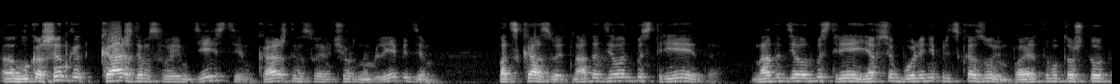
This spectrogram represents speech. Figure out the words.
э, Лукашенко каждым своим действием, каждым своим черным лебедем подсказывает, надо делать быстрее это. Надо делать быстрее, я все более непредсказуем. Поэтому то, что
